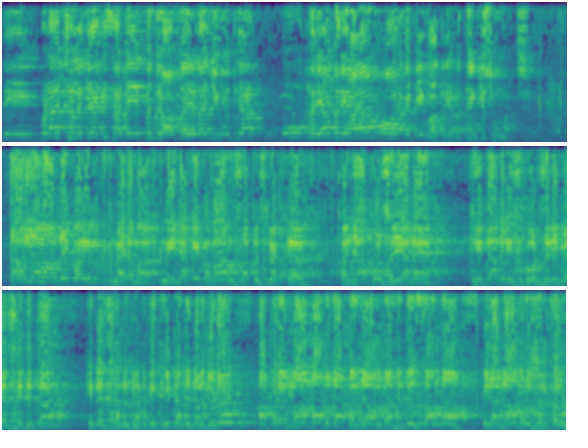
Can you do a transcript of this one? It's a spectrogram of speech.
ਤੇ ਬੜਾ ਅੱਛਾ ਲੱਗਿਆ ਕਿ ਸਾਡੇ ਪੰਜਾਬ ਦਾ ਜਿਹੜਾ ਯੂਥ ਆ ਉਹ ਹਰਿਆ ਭਰਿਆ ਆ ਔਰ ਅੱਗੇ ਵਧ ਰਿਹਾ। ਥੈਂਕ ਯੂ ਸੋ ਮਚ ਤਾੜੀਆਂ ਮਾਰਦੇ ਇੱਕ ਵਾਰੀ madam Meena K Pawar sub inspector Punjab police ji ਨੇ ਖੇਡਾਂ ਦੇ ਲਈ ਸਪੋਰਟਸ ਦੇ ਲਈ ਮੈਸੇਜ ਦਿੱਤਾ ਕਿ ਨਸ਼ਿਆਂ ਨੂੰ ਛੱਡ ਕੇ ਖੇਡਾਂ ਦੇ ਨਾਲ ਜੁੜੋ। ਆਪਣੇ ਮਾਂ-ਬਾਪ ਦਾ ਪੰਜਾਬ ਦਾ ਹਿੰਦੁਸਤਾਨ ਦਾ ਜਿਹੜਾ ਨਾਮ ਰੋਸ਼ਨ ਕਰੋ।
